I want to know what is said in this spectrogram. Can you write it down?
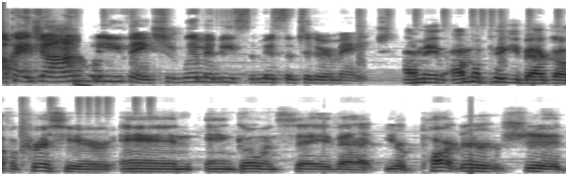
Okay, John, what do you think? Should women be submissive to their mate? I mean, I'm gonna piggyback off of Chris here and and go and say that your partner should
